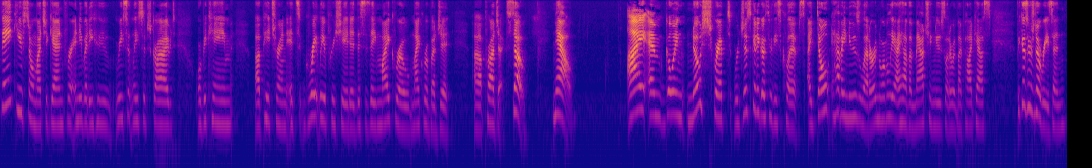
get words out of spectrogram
Thank you so much again for anybody who recently subscribed or became a patron. It's greatly appreciated. This is a micro, micro budget uh, project. So now I am going no script. We're just going to go through these clips. I don't have a newsletter. Normally, I have a matching newsletter with my podcast because there's no reason.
